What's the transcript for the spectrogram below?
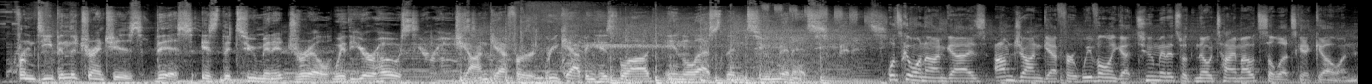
From deep in the trenches, this is the two minute drill with your host, John Geffert, recapping his blog in less than two minutes. What's going on, guys? I'm John Geffert. We've only got two minutes with no timeout, so let's get going.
